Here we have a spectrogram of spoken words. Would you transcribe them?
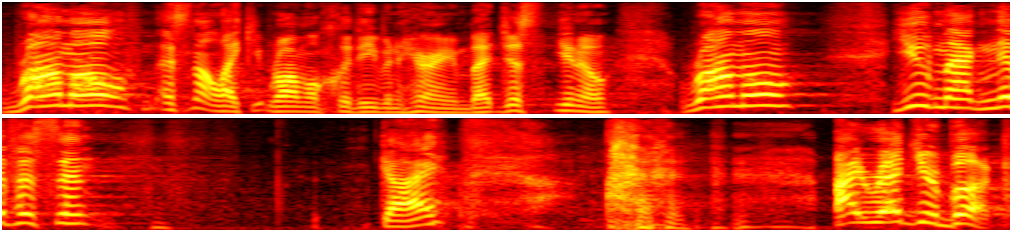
Rommel, it's not like Rommel could even hear him, but just, you know, Rommel, you magnificent guy, I read your book.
